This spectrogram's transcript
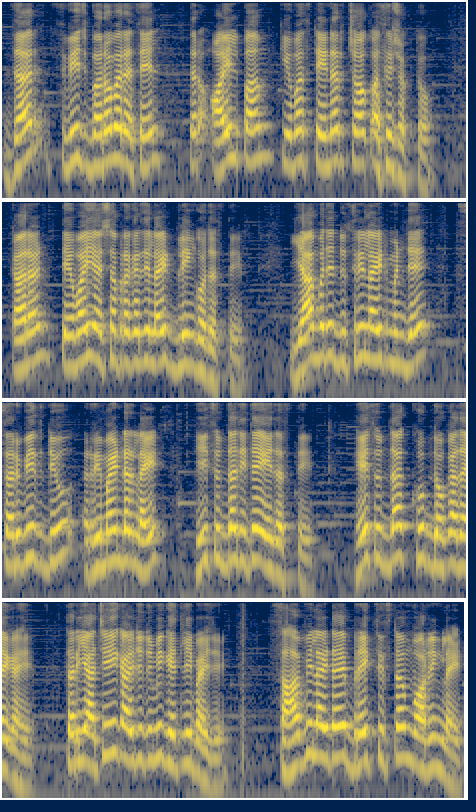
जर स्विच बरोबर असेल तर ऑइल पंप किंवा स्टेनर चॉक असू शकतो. कारण तेव्हाही अशा प्रकारची लाइट ब्लिंक होत असते. यामध्ये दुसरी लाइट म्हणजे सर्व्हिस ड्यू रिमाइंडर लाइट ही सुद्धा तिथे येत असते. हे सुद्धा खूप धोकादायक आहे. तर याचीही काळजी तुम्ही घेतली पाहिजे. सहावी लाइट आहे ब्रेक सिस्टम वॉर्निंग लाइट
